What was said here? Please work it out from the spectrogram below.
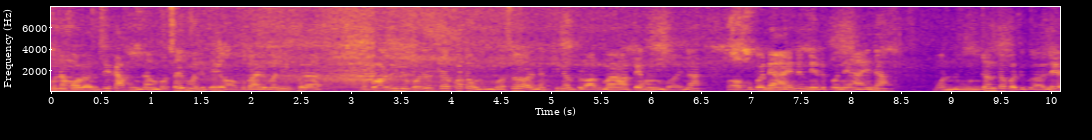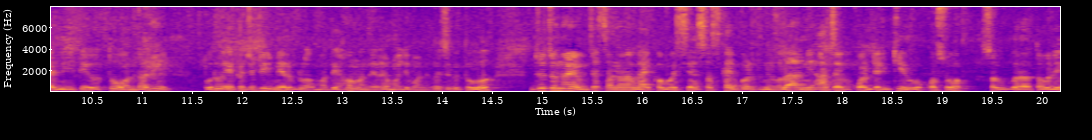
मुना मदन चाहिँ काठमाडौँ जानुपर्छ है। मैले फेरि उहाँको बारेमा पनि कुरा गरिदिनु पऱ्यो नि त। कता हुनुपर्छ होइन? किन भ्लगमा देखाउनु भएन? उहाँको पनि आएन मेरो पनि आएन भन्नुहुन्छ नि त कतिपयले। अनि त्यो त्यो भन्दा नि बरु एकैचोटि मेरो भ्लगमा देखाउँ भनेर मैले भनेको चाहिँ त्यो हो। जो जो नयाँ हुन्छ च्यानललाई लाइक कमेन्ट सेयर सब्सक्राइब गरिदिनु होला। अनि आजको कन्टेन्ट के हो कसो हो सबै कुरा तपाईँले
